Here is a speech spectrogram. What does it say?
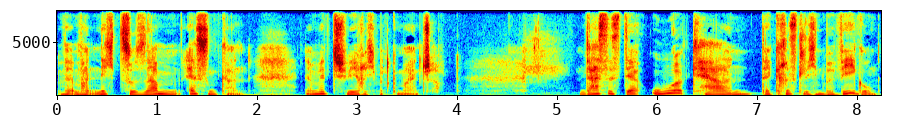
wenn man nicht zusammen essen kann, dann wird es schwierig mit Gemeinschaft. Das ist der Urkern der christlichen Bewegung,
